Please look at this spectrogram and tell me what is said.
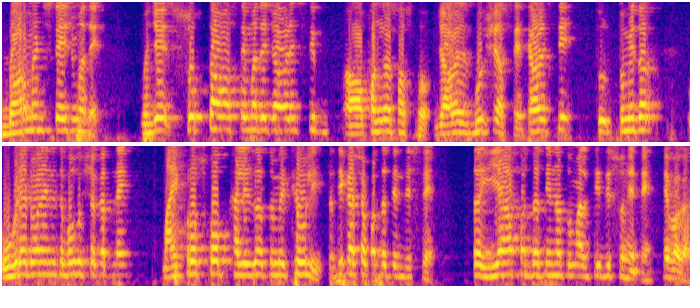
डॉर्मेंट स्टेजमध्ये म्हणजे सुप्त अवस्थेमध्ये ज्यावेळेस ती फंगस असतो ज्यावेळेस बुरशी असते त्यावेळेस ती तुम्ही जर उघड्या डोळ्याने तर बघू शकत नाही. मायक्रोस्कोप खाली जर तुम्ही ठेवली तर ती कशा पद्धतीने दिसते? तर या पद्धतीनं तुम्हाला ती दिसून येते. हे बघा.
